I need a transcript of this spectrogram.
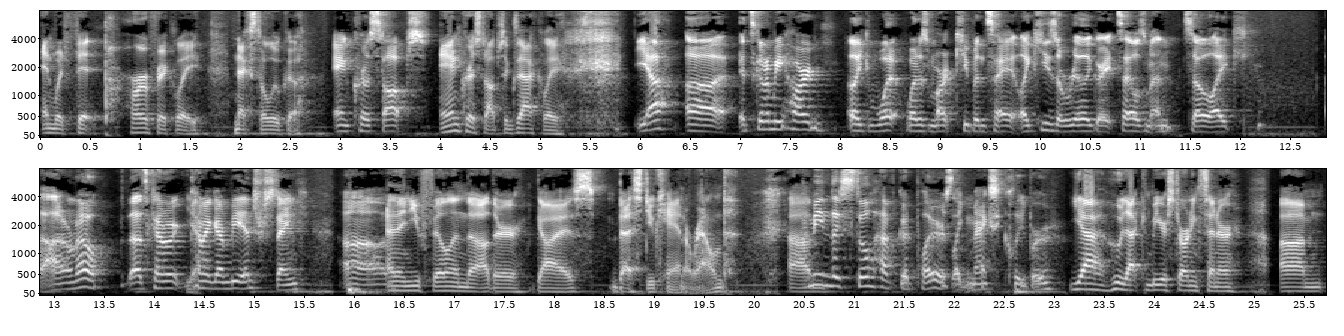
and would fit perfectly next to Luka and Kristaps. and Kristaps exactly. Yeah, uh, it's gonna be hard. Like, what what does Mark Cuban say? Like, he's a really great salesman. So, like, I don't know. That's kind of kind of gonna be interesting. Um, and then you fill in the other guys best you can around. I mean, they still have good players like Maxi Kleber. Yeah, who that can be your starting center um,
